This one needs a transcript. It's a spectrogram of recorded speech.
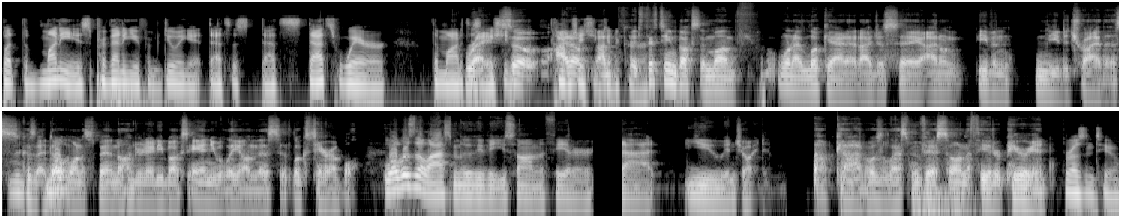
but the money is preventing you from doing it, that's a, s- that's that's where the right. monetization. So I don't. conversation I'm, can occur. at fifteen bucks a month, when I look at it, I just say I don't even need to try this Mm, because I don't well- want to spend 180 bucks annually on this. It looks terrible. what was the last movie that you saw in the theater that you enjoyed? Oh God, what was the last movie I saw in a theater? Period. Frozen Two,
